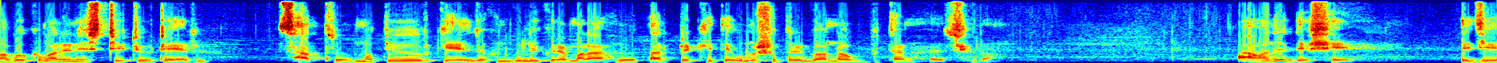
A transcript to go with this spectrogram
নবকুমার ইনস্টিটিউটের ছাত্র মতিউরকে যখন গুলি করে মারা হলো, তার প্রেক্ষিতে উনসত্তরের গণ অভ্যুত্থান হয়েছিল। আমাদের দেশে এই যে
